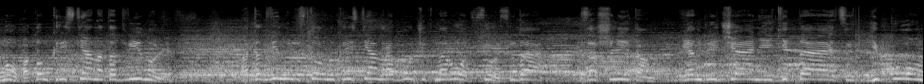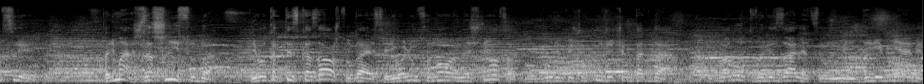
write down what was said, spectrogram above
но потом крестьян отодвинули. Отодвинули в сторону крестьян, рабочих народ, все, сюда зашли там и англичане, и китайцы, японцы. Понимаешь, зашли сюда. И вот как ты сказал, что да, если революция новая начнется, то будет еще хуже, чем тогда. Тут народ вырезали целыми деревнями.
